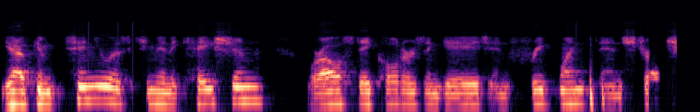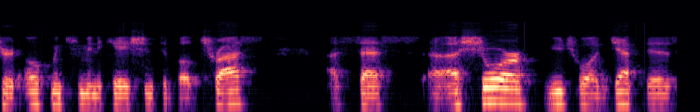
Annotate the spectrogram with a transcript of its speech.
You have continuous communication, where all stakeholders engage in frequent and structured open communication to build trust, assess, uh, assure mutual objectives,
